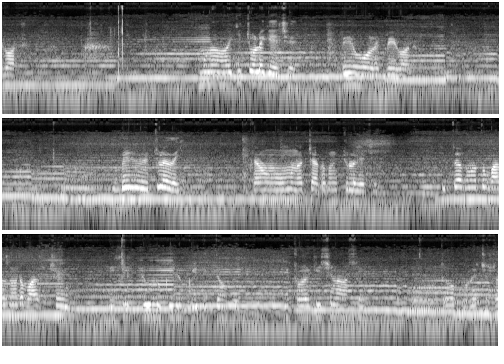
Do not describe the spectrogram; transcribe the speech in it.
এবার। মনে হয় কি চলে গিয়েছে। বের হওয়া লাগবে এবার বের চলে যাই। কারণ মনে হচ্ছে এতক্ষণ চলে গেছে। কিন্তু এখনও তো বাজনাটা বাজছেই। দেখি একটু লুকিয়ে লুকিয়ে দেখতে হবে কি চলে গিয়েছে না আছে। তো ঘুরে চেষ্টা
